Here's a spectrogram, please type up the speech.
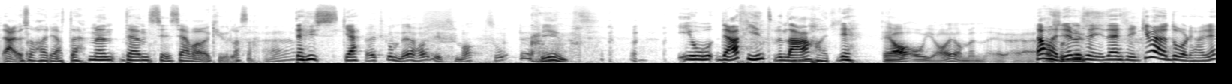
Det er jo så harryete, men den syns jeg var kul, altså. Det husker jeg. Jeg vet ikke om det er Harrys matt sort. Det er fint. Jo, det er fint, men det er harry. Ja, å ja ja, men jeg, jeg, Det er harry, altså, men det trenger, det ikke være dårlig harry.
